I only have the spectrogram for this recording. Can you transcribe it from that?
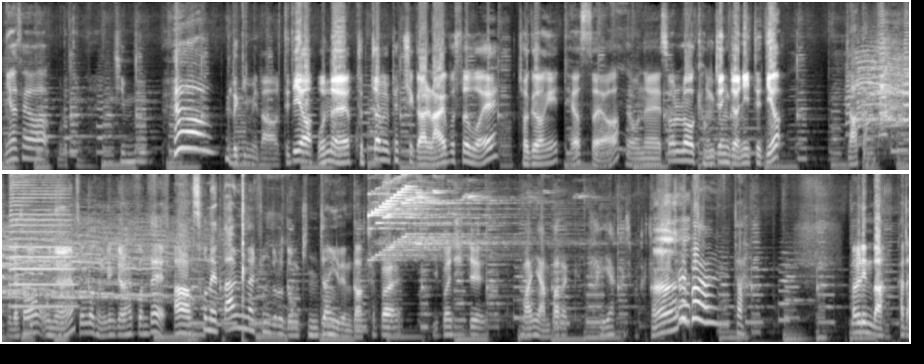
안녕하세요. 무로입니다 진무 느낌입니다. 드디어 오늘 9.1 패치가 라이브 서버에 적용이 되었어요. 오늘 솔로 경쟁전이 드디어 나왔답니다. 그래서 오늘 솔로 경쟁전을 할 건데 아 손에 땀이 날 정도로 너무 긴장이 된다. 제발 이번 시즌 많이 안 바랄게. 다 예약하지 마 가자. 제발! 자 떨린다. 가자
